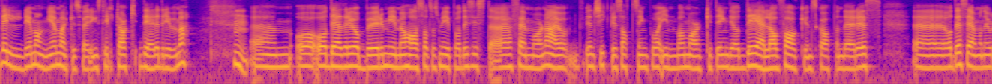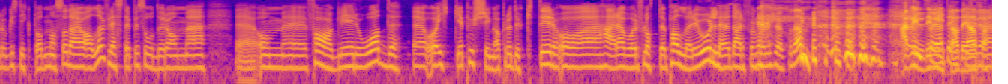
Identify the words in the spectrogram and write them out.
veldig mange markedsføringstiltak dere driver med. Mm. Um, og, og, det dere jobber mye med og har satt oss mye på de siste fem årene, er jo en skikkelig satsing på inbound marketing, det å dele av fagkunnskapen deres. Uh, og det ser man jo i den også. Det er jo aller flest episoder om, uh, om uh, faglige råd og ikke pushing av produkter. Og her er vår flotte pallereol, derfor må du kjøpe den. det er veldig lite av det, altså.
